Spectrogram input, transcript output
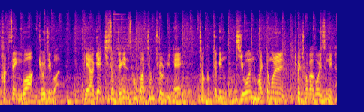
학생과 교직원, 대학의 지속적인 성과 창출을 위해 적극적인 지원 활동을 펼쳐가고 있습니다.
